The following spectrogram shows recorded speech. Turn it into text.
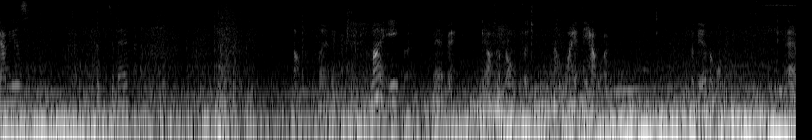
Today. Not complaining. I might even, maybe, get off at Romford and wait the hour for the other one. Uh,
